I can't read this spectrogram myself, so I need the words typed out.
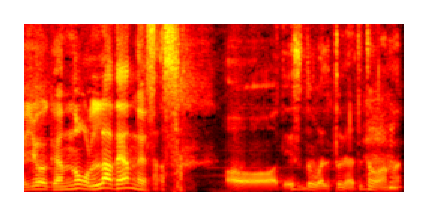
Jag nolla Dennis alltså. Åh, det är så dåligt om jag inte tar honom.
